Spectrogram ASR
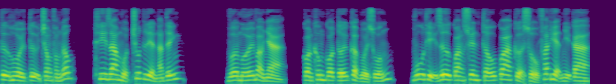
Tự hồi tự trong phòng đốc, thi ra một chút liền an tĩnh. Vừa mới vào nhà, còn không có tới cập ngồi xuống, Vu thị dư quang xuyên thấu qua cửa sổ phát hiện nhị ca,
